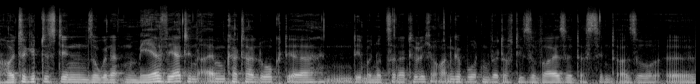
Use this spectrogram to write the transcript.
Heute gibt es den sogenannten Mehrwert in einem Katalog, der dem Benutzer natürlich auch angeboten wird auf diese Weise. Das sind also äh,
